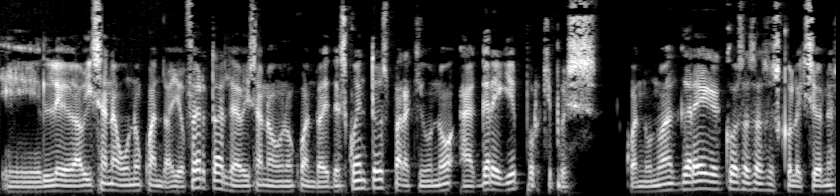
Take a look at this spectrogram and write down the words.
Eh, le avisan a uno cuando hay ofertas, le avisan a uno cuando hay descuentos para que uno agregue, porque pues cuando uno agrega cosas a sus colecciones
